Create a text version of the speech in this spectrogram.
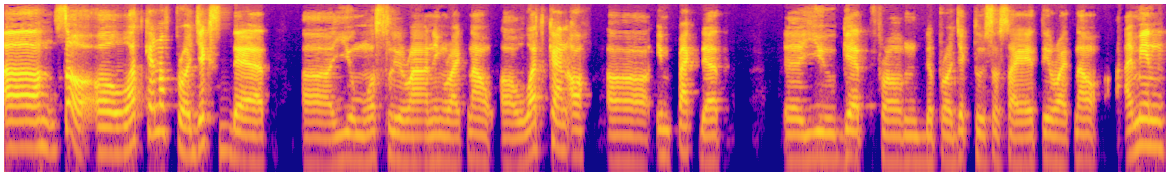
Um, so, uh, what kind of projects that uh, you mostly running right now? Uh, what kind of uh, impact that uh, you get from the project to society right now? I mean,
